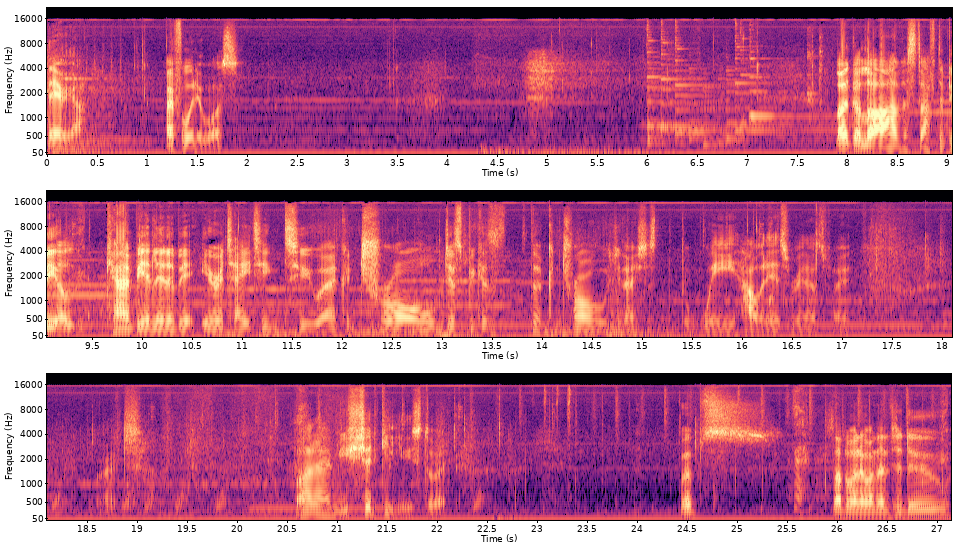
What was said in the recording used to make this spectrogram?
there we are. I thought it was. Like a lot of other stuff, the beetle can be a little bit irritating to uh, control just because the controls, you know, it's just the way how it is really, I suppose. Right. But um, you should get used to it. Whoops. That's not what I wanted to do.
